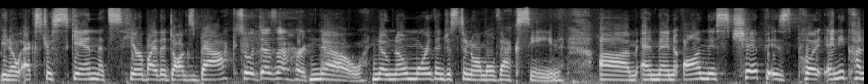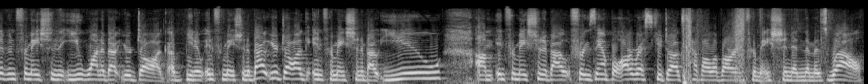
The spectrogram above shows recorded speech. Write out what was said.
you know, extra skin that's here by the dog's back. So it doesn't hurt them. No, no, no more than just a normal vaccine. Um, and then on this chip is put any kind of information that you want about your dog. Uh, you know, information about your dog, information about you, um, information about, for example, our rescue dogs have all of our information in them as well.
